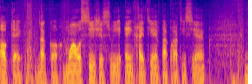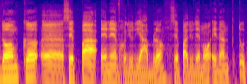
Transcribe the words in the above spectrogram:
Ok, d'accord. Moi aussi, je suis un chrétien, pas praticien. Donc, euh, c'est pas une œuvre du diable, c'est pas du démon. Et dans toutes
